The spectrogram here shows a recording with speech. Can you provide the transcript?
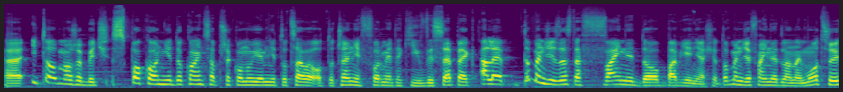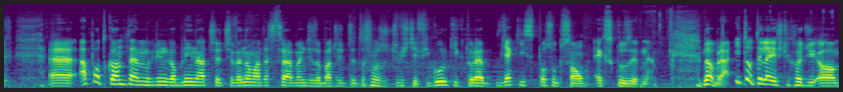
E, I to może być spoko, nie do końca przekonuje mnie to całe otoczenie w formie takich wysepek, ale to będzie zestaw fajny do bawienia się. To będzie fajne dla najmłodszych, e, a pod kątem Green Goblina czy, czy Venoma też trzeba będzie zobaczyć, czy to są rzeczywiście figurki, które w jakiś sposób są ekskluzywne. Dobra, i to tyle jeśli chodzi o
